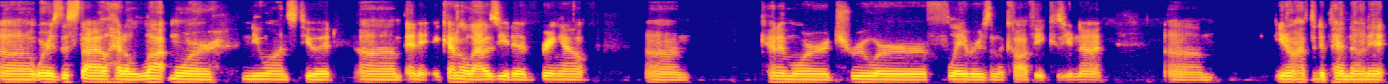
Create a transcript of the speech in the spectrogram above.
Uh, whereas this style had a lot more nuance to it, um, and it, it kind of allows you to bring out um, kind of more truer flavors in the coffee because you're not um, you don't have to depend on it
